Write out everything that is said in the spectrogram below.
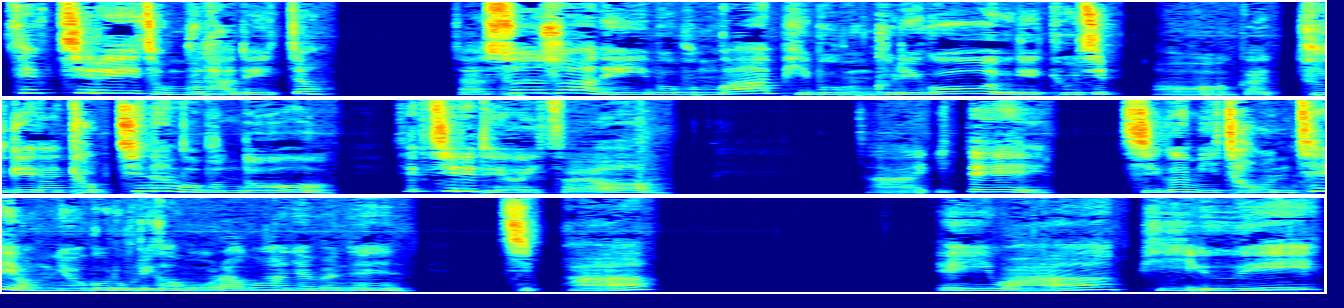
색칠이 전부 다 돼 있죠? 자, 순수한 A 부분과 B 부분, 그리고 여기 교집, 어, 그러니까 두 개가 겹치는 부분도 색칠이 되어 있어요. 자, 이때 지금 이 전체 영역을 우리가 뭐라고 하냐면은 집합 A와 B의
